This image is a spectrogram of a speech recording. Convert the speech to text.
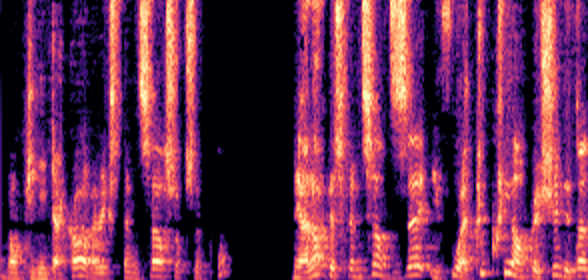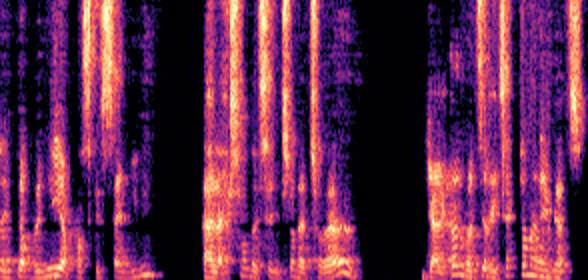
Donc, il est d'accord avec Spencer sur ce point. Mais alors que Spencer disait il faut à tout prix empêcher l'État d'intervenir parce que ça nuit à l'action de la sélection naturelle, Galton va dire exactement l'inverse.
